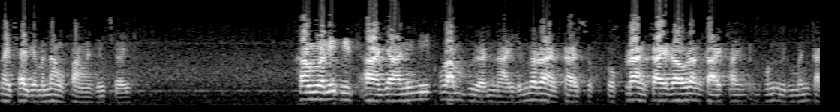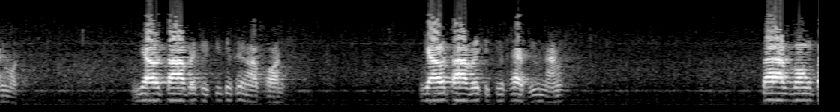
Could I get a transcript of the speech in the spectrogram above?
ไม่ใช่จะมานั่งฟังเฉยๆ คำว่านิพิทายานี้มีความเบื่อหน่ายเห็นว่าร่างกายสกปรกร่างกายเราร่างกายใครคนอื่นเหมือนกันหมด ยาวตาไปติดที่เครื่องอาภรณ์ยาวตาไปติดที่แค่ผิวหนัง ตามองไป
